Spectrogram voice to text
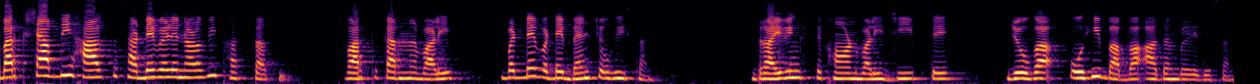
ਵਰਕਸ਼ਾਪ ਦੀ ਹਾਲਤ ਸਾਡੇ ਵੇਲੇ ਨਾਲੋਂ ਵੀ ਖਸਤਾ ਸੀ। ਵਰਕ ਕਰਨ ਵਾਲੇ ਵੱਡੇ ਵੱਡੇ ਬੈਂਚ ਉਹੀ ਸਨ। ਡਰਾਈਵਿੰਗ ਸਿਖਾਉਣ ਵਾਲੀ ਜੀਪ ਤੇ ਜੋਗਾ ਉਹੀ ਬਾਬਾ ਆਦਮ ਵੇਲੇ ਦੇ ਸਨ।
